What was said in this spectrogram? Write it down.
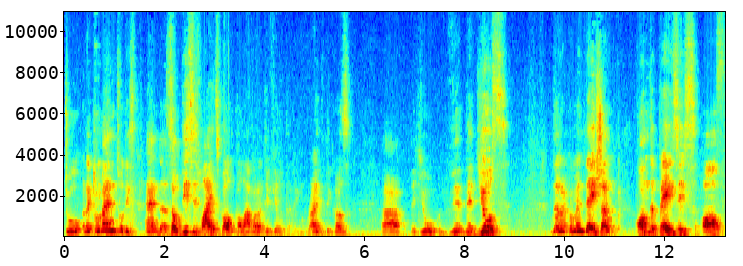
to recommend to this. And uh, so this is why it's called collaborative filtering, right? Because uh, you deduce the recommendation on the basis of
